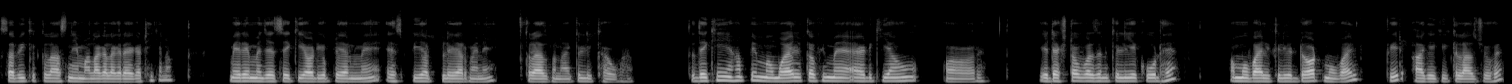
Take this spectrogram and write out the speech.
सभी के क्लास नेम अलग अलग रहेगा, ठीक है ना? मेरे में जैसे कि ऑडियो प्लेयर में एसपीएल प्लेयर मैंने क्लास बना के लिखा हुआ है। तो देखिए, यहाँ पे मोबाइल का भी मैं ऐड किया हूँ और ये डेस्कटॉप वर्जन के लिए कोड है और मोबाइल के लिए डॉट मोबाइल फिर आगे की क्लास जो है,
